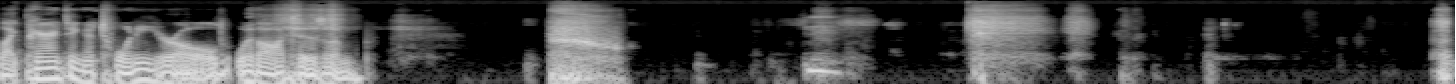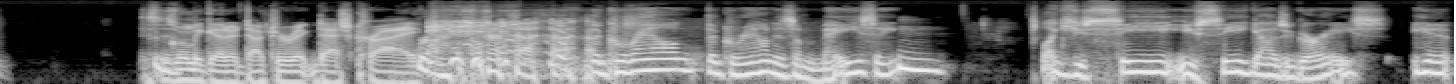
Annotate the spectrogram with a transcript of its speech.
like parenting a 20-year-old with autism. This is when we go to Dr. Rick Dash Cry. Right. the, the ground the ground is amazing. Mm. like you see you see God's grace in it.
